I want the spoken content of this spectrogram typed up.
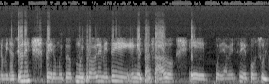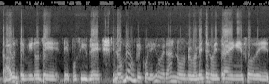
nominaciones, pero muy, muy probablemente en, el pasado eh, puede haberse consultado en términos de, de posible nombre, aunque el colegio ¿verdad? No, normalmente no entra en eso de,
